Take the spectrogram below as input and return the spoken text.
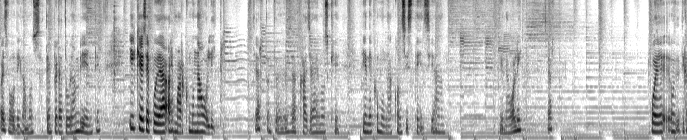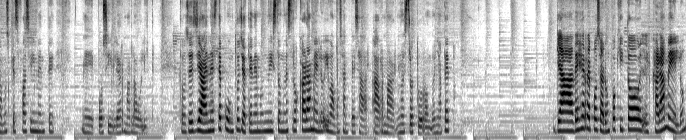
pues o digamos a temperatura ambiente y que se pueda armar como una bolita. ¿cierto? Entonces acá ya vemos que tiene como una consistencia de una bolita. Puede, digamos que es fácilmente eh, posible armar la bolita. Entonces ya en este punto ya tenemos listo nuestro caramelo y vamos a empezar a armar nuestro turrón Doña Pepa. Ya deje reposar un poquito el caramelo,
